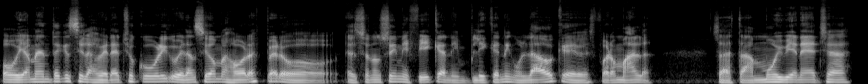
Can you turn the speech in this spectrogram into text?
Obviamente que si las hubiera hecho Kubrick hubieran sido mejores, pero eso no significa ni implica en ningún lado que fueron malas. O sea, estaban muy bien hechas.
